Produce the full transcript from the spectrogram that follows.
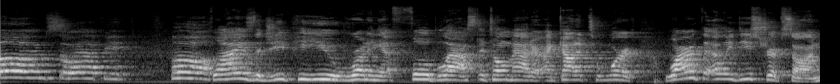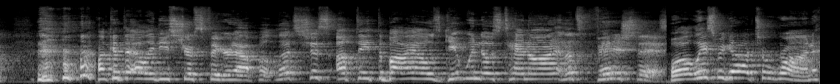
Oh, I'm so happy. Oh, why is the GPU running at full blast? It don't matter, I got it to work. Why aren't the LED strips on? I'll get the LED strips figured out, but let's just update the BIOS, get Windows 10 on, and let's finish this. Well, at least we got to run,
